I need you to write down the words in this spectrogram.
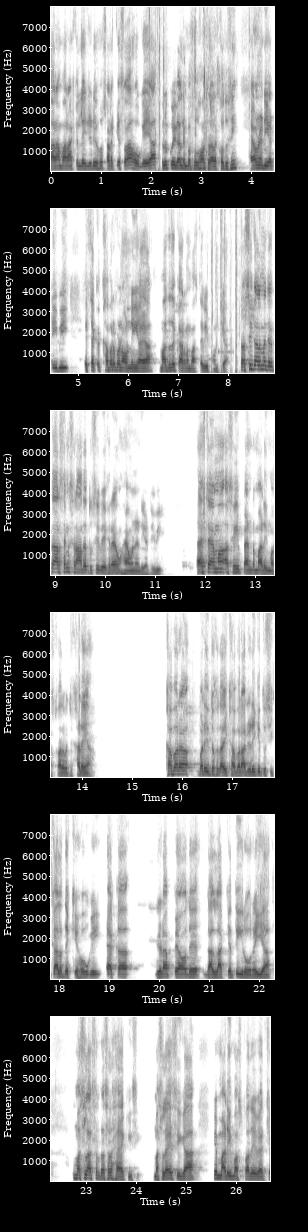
12 12 ਕਿੱਲੇ ਜਿਹੜੇ ਉਹ ਸੜ ਕੇ ਸਵਾਹ ਹੋ ਗਏ ਆ। ਚਲੋ ਕੋਈ ਗੱਲ ਨਹੀਂ ਬੱਬੂ, ਹੌਸਲਾ ਰੱਖੋ ਤੁਸੀਂ। ਹੈਵਨ ਇੰਡੀਆ ਟੀਵੀ ਇੱਥੇ ਇੱਕ ਖਬਰ ਬਣਾਉਣ ਨਹੀਂ ਆਇਆ, ਮਦਦ ਕਰਨ ਵਾਸਤੇ ਵੀ ਪਹੁੰਚਿਆ। ਸਤਿ ਸ਼੍ਰੀ ਅਕਾਲ, ਮੈਂ ਜਗਤਾਰ ਸਿੰਘ ਸਰਾਂ ਤੇ ਤੁਸੀਂ ਵੇਖ ਰਹੇ ਹੋ ਹੈਵਨ ਇੰਡੀਆ ਟੀਵੀ ਇਸ ਟਾਈਮ ਅਸੀਂ ਪਿੰਡ ਮਾੜੀ ਮਸਤਵਾਰ ਵਿੱਚ ਖੜੇ ਆ ਖਬਰ, ਬੜੀ ਦੁਖਦਾਈ ਖਬਰ ਆ, ਜਿਹੜੀ ਕਿ ਤੁਸੀਂ ਕੱਲ ਦੇਖੇ ਹੋਊਗੀ। ਇੱਕ ਜਿਹੜਾ ਪਿਓ ਦੇ ਗੱਲ ਲੱਗ ਕੇ ਧੀ ਰੋ ਰਹੀ ਆ, ਮਸਲਾ ਅਸਰ ਦਸਰ ਹੈ ਕੀ ਸੀ? ਮਸਲਾ ਇਹ ਸੀਗਾ ਕਿ ਮਾੜੀ ਮਸਤਵਾ ਦੇ ਵਿੱਚ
